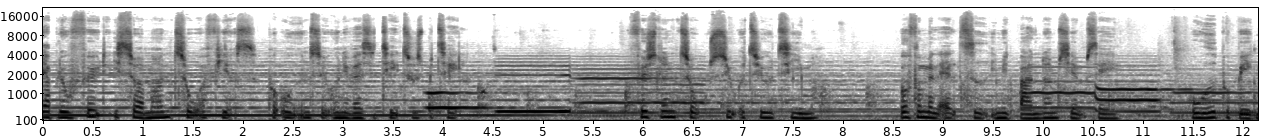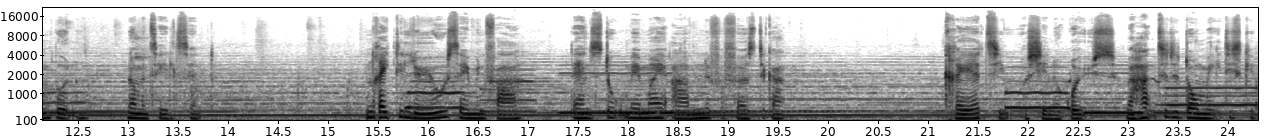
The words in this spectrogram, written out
Jeg blev født i sommeren 82 på Odense Universitetshospital. Fødslen tog 27 timer, hvorfor man altid i mit barndomshjem sagde hovedet på bækkenbunden, når man talte sandt. En rigtig løve, sagde min far, da han stod med mig i armene for første gang. Kreativ og generøs med hang til det dogmatiske.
